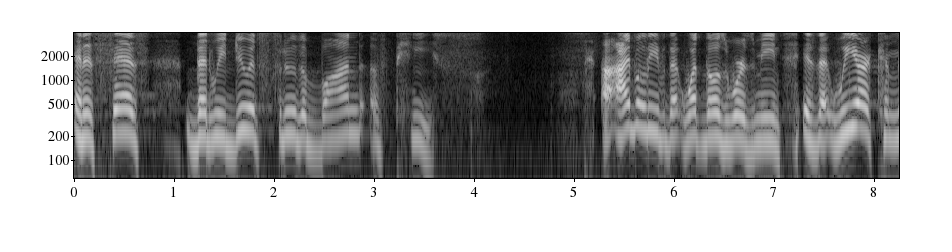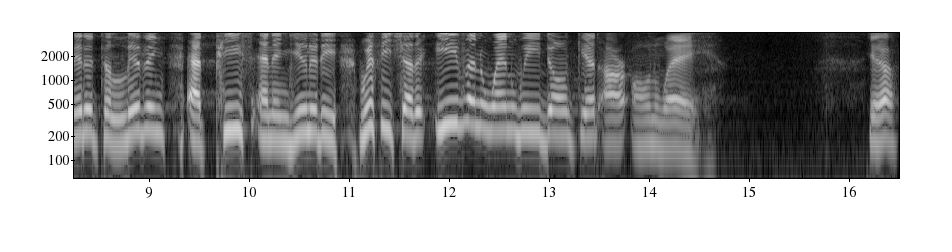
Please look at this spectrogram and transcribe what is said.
and it says that we do it through the bond of peace. I believe that what those words mean is that we are committed to living at peace and in unity with each other, even when we don't get our own way. You know,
